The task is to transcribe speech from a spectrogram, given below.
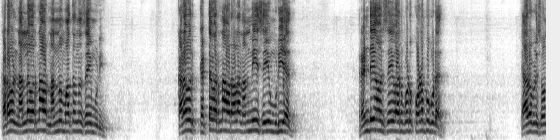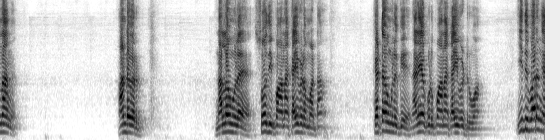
கடவுள் நல்லவர்னா அவர் நன்மை மாத்திரம்தான் செய்ய முடியும். கடவுள் கெட்டவர்னா அவரால் நன்மையே செய்ய முடியாது. ரெண்டையும் அவர் செய்வார் போட்டு குழப்பக்கூடாது யாரோ இப்படி சொன்னாங்க. ஆண்டவர் நல்லவங்களை சோதிப்பான் ஆனால் கைவிட மாட்டான். கெட்டவங்களுக்கு நிறையா கொடுப்பான் ஆனால் கைவிட்டுருவான். இது பாருங்க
